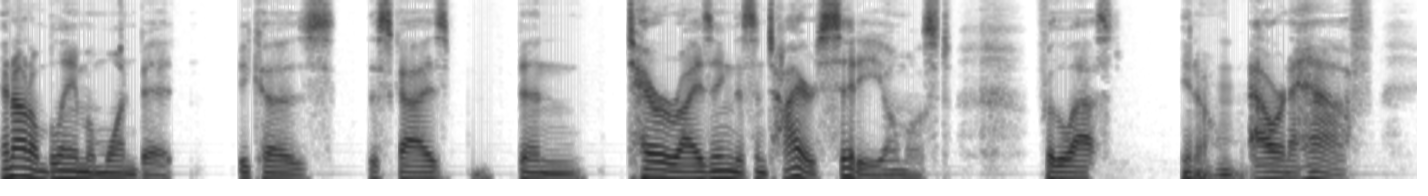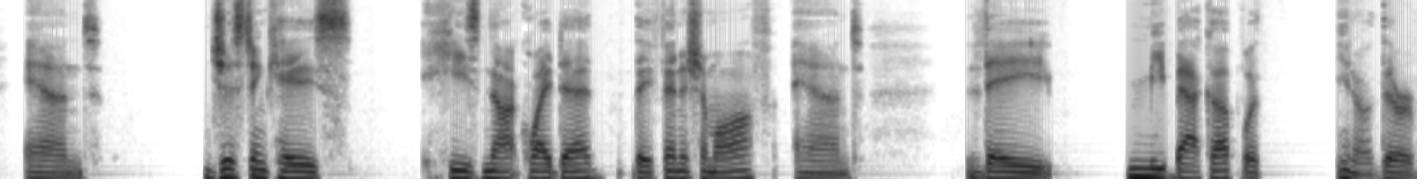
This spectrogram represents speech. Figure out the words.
and i don't blame him one bit because this guy's been terrorizing this entire city almost for the last you know Mhm. hour and a half and just in case he's not quite dead they finish him off and they meet back up with you know their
